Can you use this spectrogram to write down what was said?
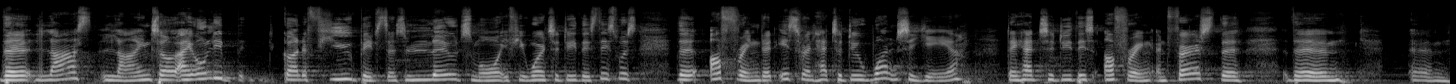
the last line, so I only got a few bits, there's loads more if you were to do this. This was the offering that Israel had to do once a year they had to do this offering. And first, the, the um,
